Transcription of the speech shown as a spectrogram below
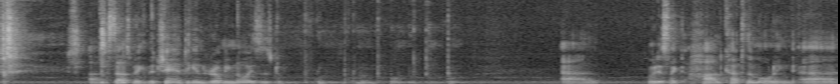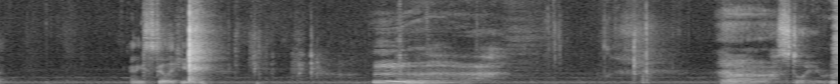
uh, starts making the chanting and drumming noises. Uh, we just like hard cut to the morning, uh, and he's still a human. Ah, still human.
